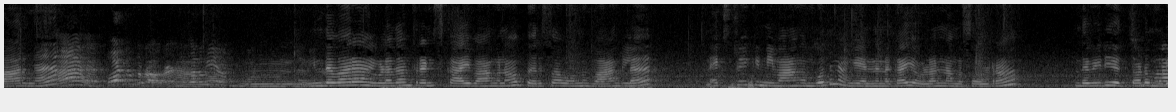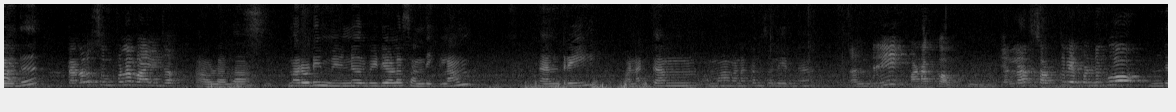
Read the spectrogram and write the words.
பாருங்கள் இந்த வாரம் இவ்வளோதான் ஃப்ரெண்ட்ஸ் காய் வாங்கினோம் பெருசாக ஒன்றும் வாங்கல. நெக்ஸ்ட் வீக் நீ வாங்கும்போது நாங்கள் என்னென்ன காய் எவ்வளோன்னு நாங்கள் சொல்கிறோம் இந்த வீடியோ இதோட முடியுது. அவ்வளோதான் மறுபடியும் இன்னொரு வீடியோவில் சந்திக்கலாம். நன்றி வணக்கம். அம்மா வணக்கம் சொல்லிடுங்க நன்றி வணக்கம். எல்லாரும் சப்ஸ்கிரைப் பண்ணுங்க. இந்த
